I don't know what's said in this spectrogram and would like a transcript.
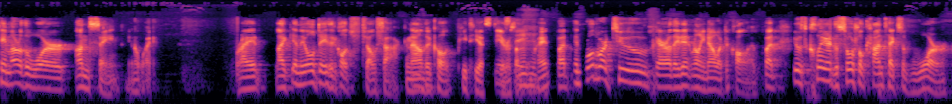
came out of the war unsane in a way. Right? Like in the old days, they called it shell shock. Now they call it PTSD or something, Mhm. right? But in World War II era, they didn't really know what to call it. But it was clear the social context of war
